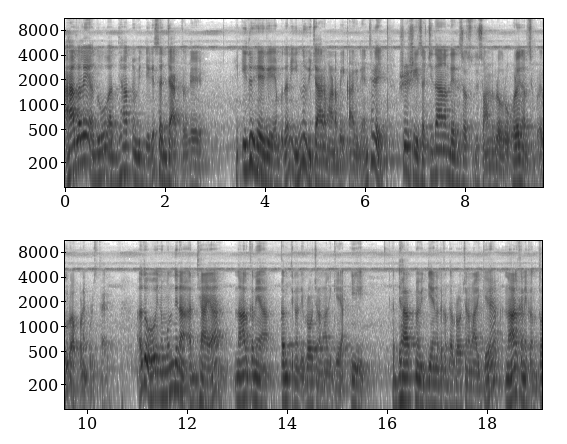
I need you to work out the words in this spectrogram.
ಆಗಲೇ ಅದು ಅಧ್ಯಾತ್ಮ ವಿದ್ಯೆಗೆ ಸಜ್ಜಾಗ್ತದೆ. ಇದು ಹೇಗೆ ಎಂಬುದನ್ನು ಇನ್ನೂ ವಿಚಾರ ಮಾಡಬೇಕಾಗಿದೆ ಅಂಥೇಳಿ ಶ್ರೀ ಶ್ರೀ ಸಚ್ಚಿದಾನಂದೇಂದ್ರ ಸರಸ್ವತಿ ಸ್ವಾಮಿಗಳವರು, ಹೊಳೆ ಅಪ್ಪಣೆ ಕೊಡಿಸ್ತಾರೆ. ಅದು ಇನ್ನು ಮುಂದಿನ ಅಧ್ಯಾಯ ನಾಲ್ಕನೆಯ ಕಂತಿನಲ್ಲಿ ಪ್ರವಚನ ಮಾಲಿಕೆಯ ಈ ಅಧ್ಯಾತ್ಮ ವಿದ್ಯೆ ಅನ್ನತಕ್ಕಂಥ ಪ್ರವಚನ ಮಾಲಿಕೆಯ ನಾಲ್ಕನೇ ಕಂತು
